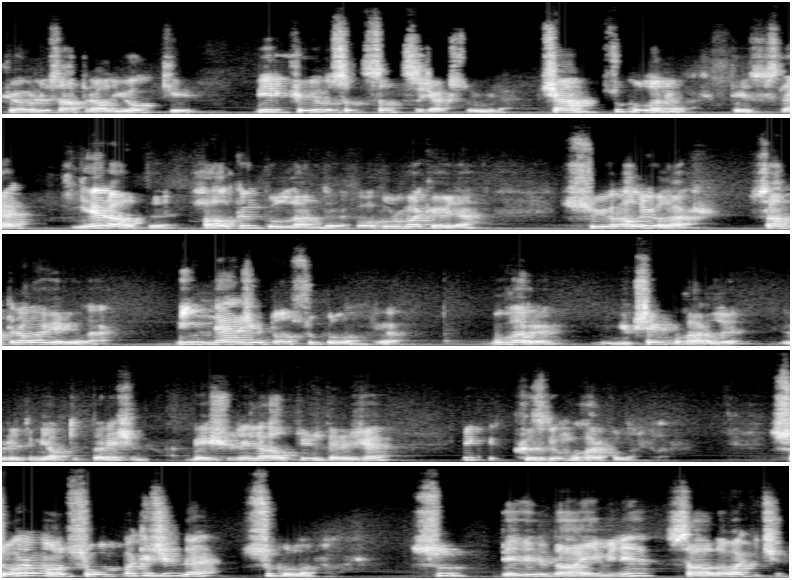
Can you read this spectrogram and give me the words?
kömürlü santral yok ki bir köyü ısıtsın sıcak suyuyla. Şam su kullanıyorlar tesisler. Yeraltı halkın kullandığı o hurma köyden suyu alıyorlar, santrala veriyorlar. Binlerce ton su kullanılıyor. Buharı, yüksek buharlı üretim yaptıkları için 550-600 derece bir kızgın buhar kullanıyorlar. Sonra onu soğutmak için de su kullanıyorlar. Su devir daimini sağlamak için.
